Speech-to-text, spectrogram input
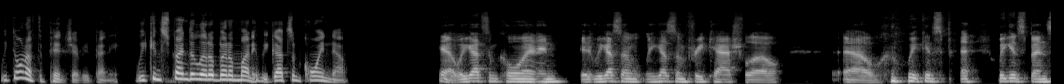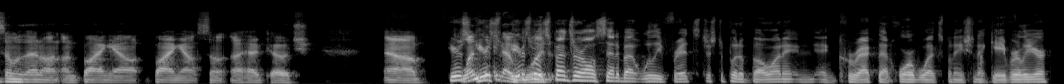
We don't have to pinch every penny. We can spend a little bit of money. We got some coin now. Yeah, we got some coin. We got some. We got some free cash flow. Uh, we can spend. We can spend some of that on on buying out buying out some a head coach. Uh, Here's here's, here's would... what Spencer Hall said about Willie Fritz, just to put a bow on it and, and correct that horrible explanation I gave earlier.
